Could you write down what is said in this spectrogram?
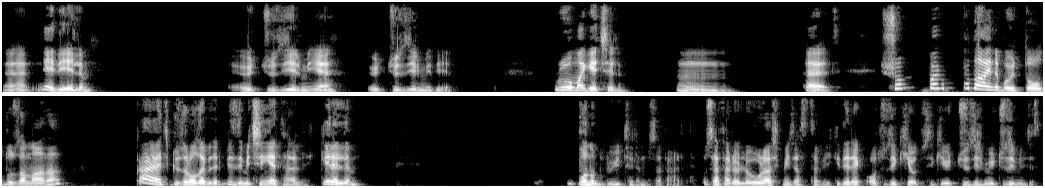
Ee, ne diyelim? 320'ye 320 diyelim. Room'a geçelim. Hmm. Evet. Şu bak bu da aynı boyutta olduğu zamana Gayet güzel olabilir. Bizim için yeterli. Gelelim bunu büyütelim bu sefer de. Bu sefer öyle uğraşmayacağız tabii ki. Direkt 32, 32, 320, 320 diyeceğiz.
